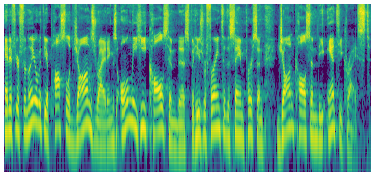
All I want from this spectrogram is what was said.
And if you're familiar with the Apostle John's writings, only he calls him this, but he's referring to the same person. John calls him the Antichrist.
